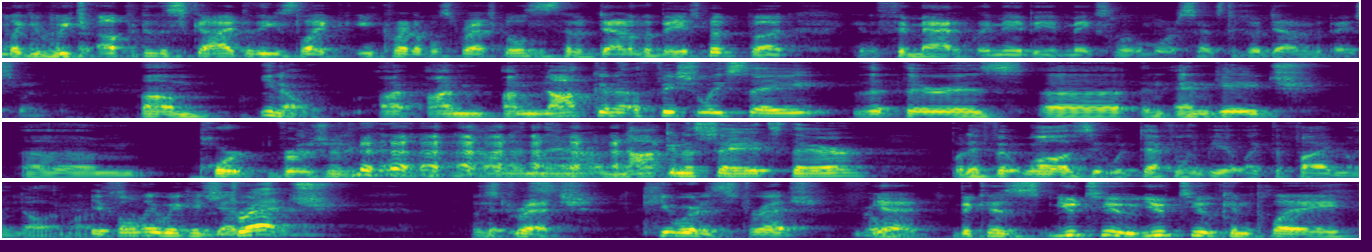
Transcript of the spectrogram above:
Like you reach up into the sky to these like incredible stretch goals instead of down in the basement. But you know thematically maybe it makes a little more sense to go down in the basement. You know, I, I'm I'm not going to officially say that there is uh, an N-Gage um, port version down in there. I'm not going to say it's there, but if it was, it would definitely be at like the five million dollar mark. If only we could get stretch. stretch Keyword is stretch. Go yeah on. because you two you two can play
